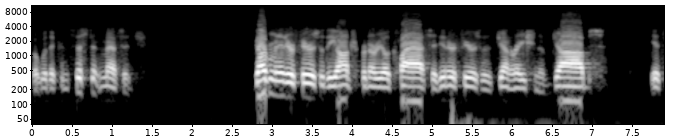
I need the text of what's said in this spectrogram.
but with a consistent message. Government interferes with the entrepreneurial class, it interferes with the generation of jobs. It's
